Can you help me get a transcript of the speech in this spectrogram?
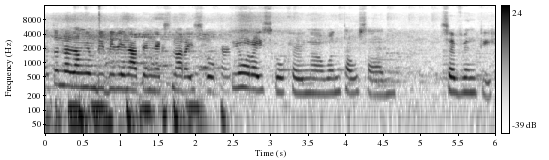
Ito na lang yung bibili natin next na rice cooker. Yung rice cooker na 1,070.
